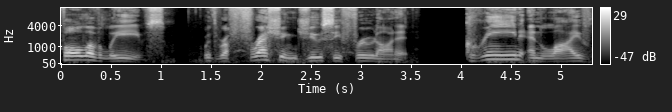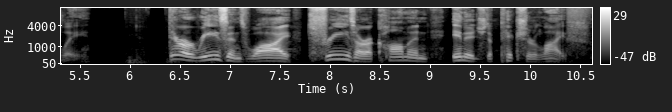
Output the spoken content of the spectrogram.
full of leaves, with refreshing, juicy fruit on it, green and lively. There are reasons why trees are a common image to picture life.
